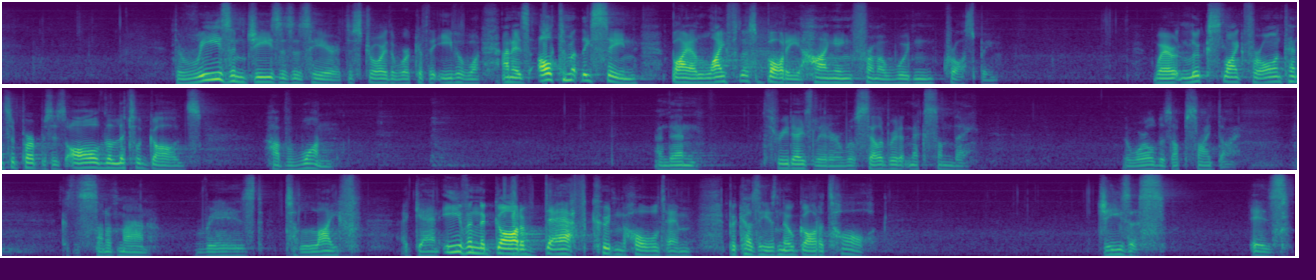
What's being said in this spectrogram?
The reason Jesus is here, destroy the work of the evil one, and is ultimately seen by a lifeless body hanging from a wooden crossbeam where it looks like, for all intents and purposes, all the little gods have won. And then three days later, we'll celebrate it next Sunday. The world was upside down because the Son of Man raised to life again. Even the God of death couldn't hold him because he is no God at all. Jesus is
